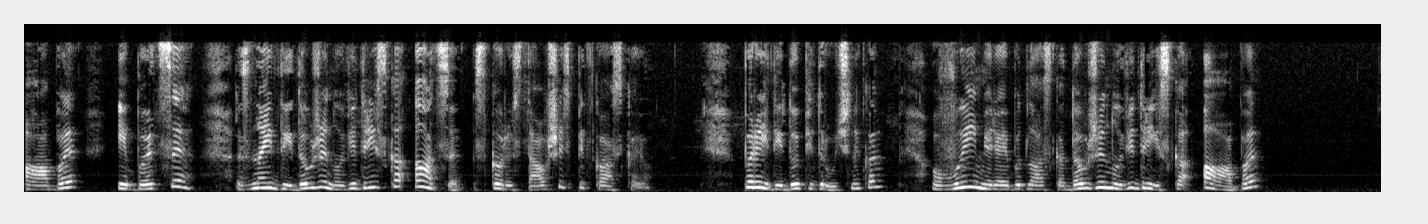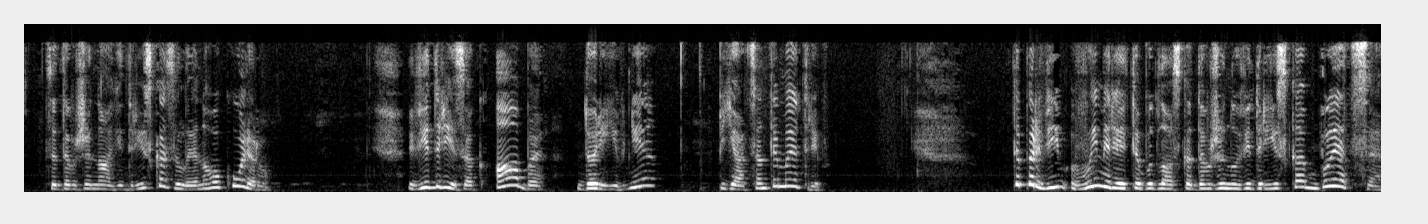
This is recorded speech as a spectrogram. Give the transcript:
АБ і БЦ. Знайди довжину відрізка АЦ, скориставшись підказкою. Перейди до підручника, виміряй, будь ласка, довжину відрізка АБ. Це довжина відрізка зеленого кольору. Відрізок АБ дорівнює 5 см. Тепер виміряйте, будь ласка, довжину відрізка BC.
